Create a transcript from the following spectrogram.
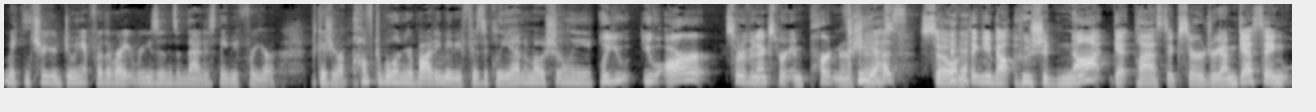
making sure you're doing it for the right reasons, and that is maybe for your because you're uncomfortable in your body, maybe physically and emotionally. Well, you you are sort of an expert in partnerships. Yes. So I'm thinking about who should not get plastic surgery. I'm guessing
